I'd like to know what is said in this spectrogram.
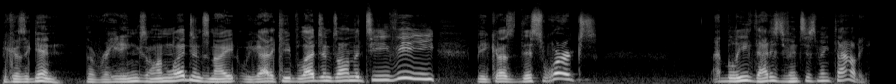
Because again, the ratings on Legends Night, we got to keep Legends on the TV because this works. I believe that is Vince's mentality.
